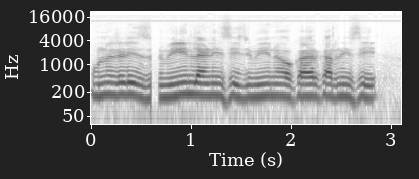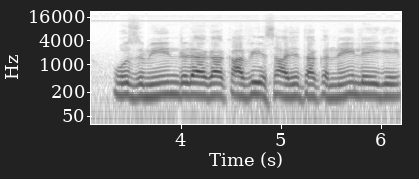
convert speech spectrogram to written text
ਉਹਨਾਂ ਜਿਹੜੀ ਜ਼ਮੀਨ ਲੈਣੀ ਸੀ, ਜ਼ਮੀਨ ਅਕਵਾਇਰ ਕਰਨੀ ਸੀ, ਉਹ ਜ਼ਮੀਨ ਜਿਹੜਾ ਹੈਗਾ ਕਾਫੀ ਅਰਸਾ ਤੱਕ ਨਹੀਂ ਲਈ ਗਈ।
